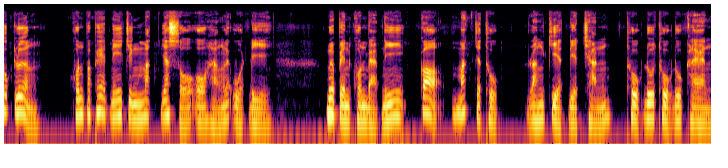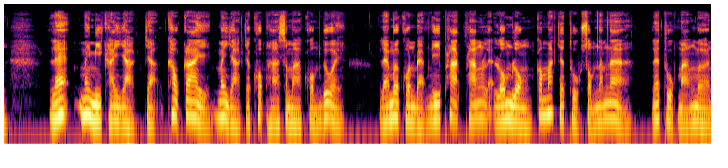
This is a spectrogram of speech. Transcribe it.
ทุกเรื่อง คนประเภทนี้จึงมักยัโสโอหังและอวดดี เมื่อเป็นคนแบบนี้ก็มักจะถูกรังเกียจเดียดฉัน ถูกดูถูกดูแคลน และไม่มีใครอยากจะเข้าใกล้ ไม่อยากจะคบหาสมาคมด้วย และเมื่อคนแบบนี้พลาดพลั้งและล้มลงก็มักจะถูกสมน้ำหน้า และถูกหมางเมิน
